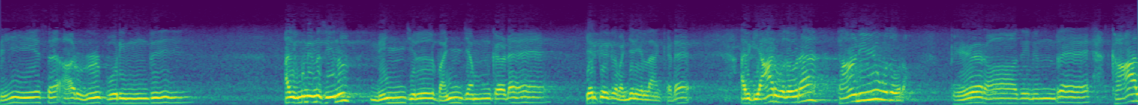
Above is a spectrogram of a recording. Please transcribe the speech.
நேச அருள் புரிந்து. அதுக்கு முன்ன என்ன செய்யணும்? நெஞ்சில் வஞ்சம் கடை. ஏற்க இருக்கிற வஞ்சனை எல்லாம் கடை. அதுக்கு யார் உதவுறா? தானே உதவுறான். பேராது நின்ற கால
